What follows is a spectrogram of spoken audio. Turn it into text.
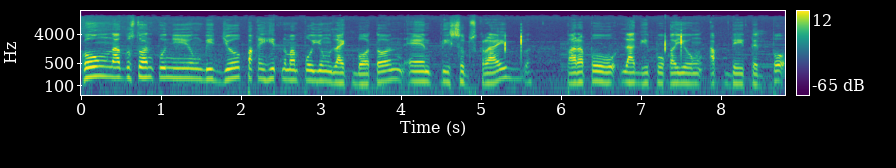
Kung nagustuhan po niyo yung video, pakihit naman po yung like button and please subscribe para po lagi po kayong updated po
